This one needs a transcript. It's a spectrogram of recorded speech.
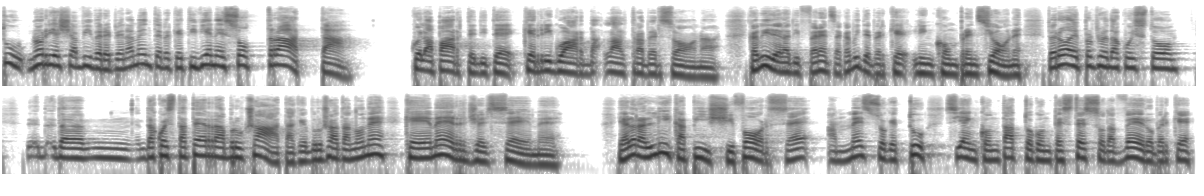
tu non riesci a vivere pienamente perché ti viene sottratta quella parte di te che riguarda l'altra persona. Capite la differenza? Capite perché l'incomprensione? Però è proprio da questo da, da questa terra bruciata, che bruciata non è, che emerge il seme. E allora lì capisci forse ammesso che tu sia in contatto con te stesso davvero, perché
